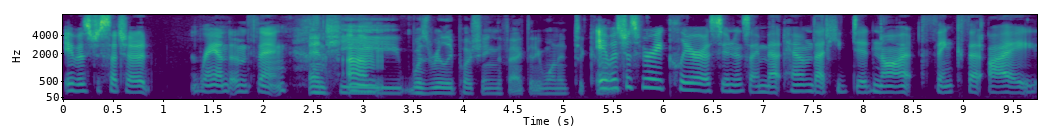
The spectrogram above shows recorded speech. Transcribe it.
it was just such a random thing. and he Um, was really pushing the fact that he wanted to come. It was just very clear as soon as I met him that he did not think that I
